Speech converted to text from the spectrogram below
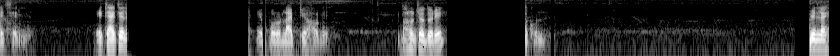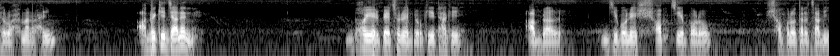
টাইটেল এই টাইটেল এ পুরো লাইভটি হবে। ধৈর্য ধরে থাকুন বিল্লাহ রহমান রহিম। আপনি কি জানেন? ভয়ের পেছনে লুকিয়ে থাকে। আপনার জীবনের সবচেয়ে বড় সফলতার চাবি।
